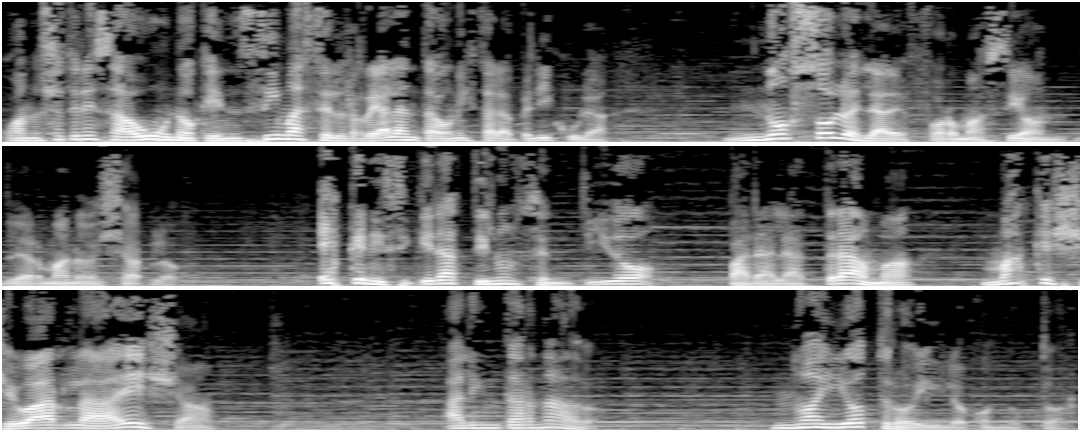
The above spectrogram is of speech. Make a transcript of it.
cuando ya tenés a uno que encima es el real antagonista de la película? no solo es la deformación del hermano de Sherlock, es que ni siquiera tiene un sentido para la trama más que llevarla a ella al internado. No hay otro hilo conductor.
